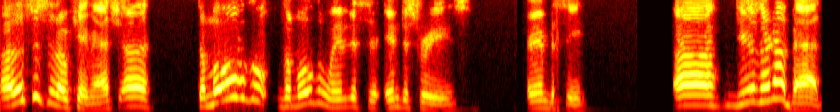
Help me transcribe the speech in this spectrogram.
Uh, this was an okay match. Uh, the mogul, the mogul indus- industries, or embassy, uh, you know they're not bad.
